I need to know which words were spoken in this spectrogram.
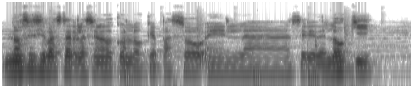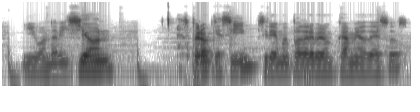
No sé si va a estar relacionado con lo que pasó en la serie de Loki y WandaVision. Espero que sí, sería muy padre ver un cambio de esos.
